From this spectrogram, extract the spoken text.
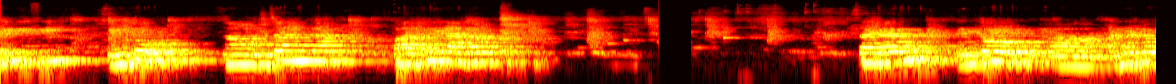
కళలను ఎంతో ఉత్సాహంగా పాల్గొనేలాగా సార్ గారు ఎంతో అందరిలో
